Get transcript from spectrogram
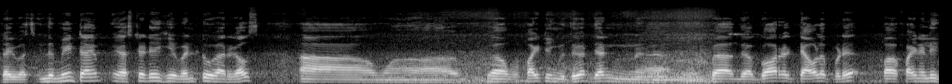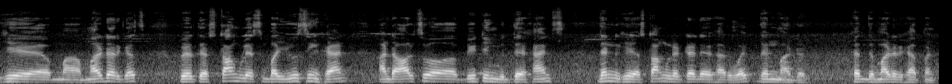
divorce. In the meantime, yesterday he went to her house fighting with then இப்போ அந்த கோரல் டெவலப்டு இப்போ finally he murder case with strangulation by using hand and also beating with hands then he strangulated her wife then murder then the murder happen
